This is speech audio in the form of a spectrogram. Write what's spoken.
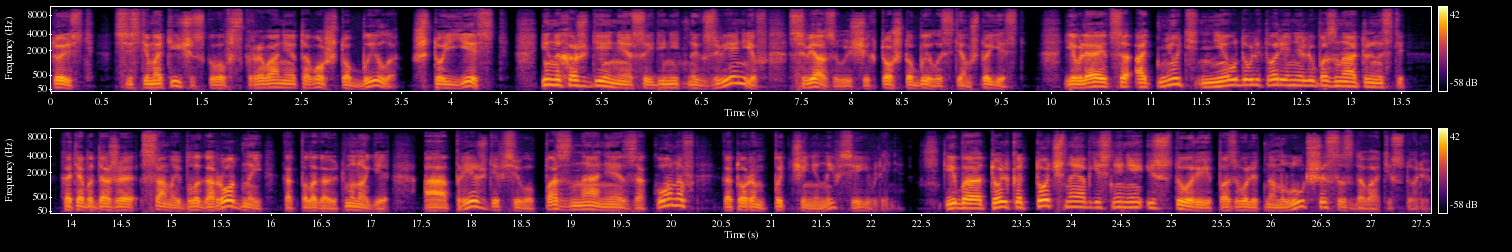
то есть систематического вскрывания того, что было, что есть, и нахождения соединительных звеньев, связывающих то, что было, с тем, что есть, является отнюдь не удовлетворение любознательности, хотя бы даже самой благородной, как полагают многие, а прежде всего познание законов, которым подчинены все явления. Ибо только точное объяснение истории позволит нам лучше создавать историю.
